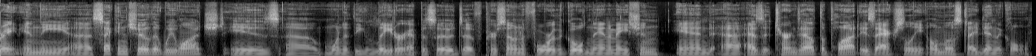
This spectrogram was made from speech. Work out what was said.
Right, in the uh, second show that we watched is uh, one of the later episodes of Persona 4 The Golden Animation. And uh, as it turns out, the plot is actually almost identical.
